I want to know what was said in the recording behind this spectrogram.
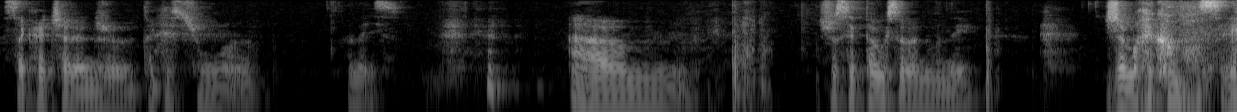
Sacré challenge, ta question, Anaïs. Euh, je sais pas où ça va nous mener. J'aimerais commencer.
